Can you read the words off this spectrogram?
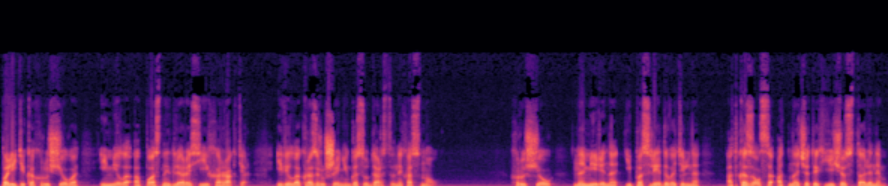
Политика Хрущева имела опасный для России характер и вела к разрушению государственных основ. Хрущев намеренно и последовательно отказался от начатых еще Сталиным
